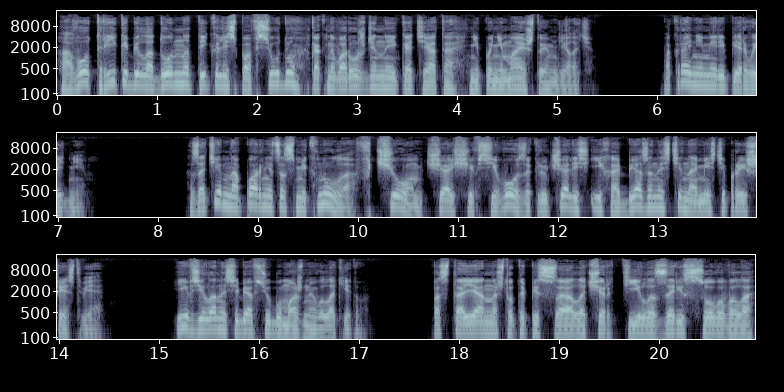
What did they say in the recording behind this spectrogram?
А вот Рик и Беладонна тыкались повсюду, как новорожденные котята, не понимая, что им делать. По крайней мере, первые дни. Затем напарница смекнула, в чем чаще всего заключались их обязанности на месте происшествия, и взяла на себя всю бумажную волокиту. Постоянно что-то писала, чертила, зарисовывала,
